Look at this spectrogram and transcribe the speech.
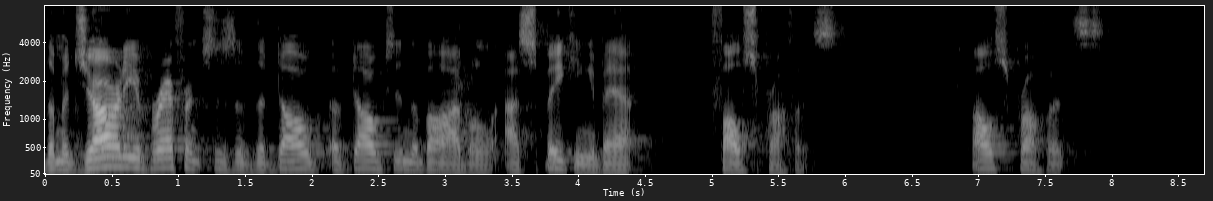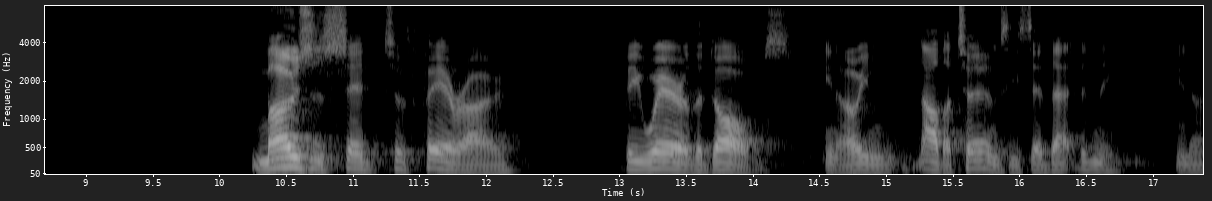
the majority of references of the dog, of dogs in the Bible are speaking about false prophets. False prophets Moses said to Pharaoh, Beware of the dogs. You know, in other terms, he said that, didn't he? You know,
